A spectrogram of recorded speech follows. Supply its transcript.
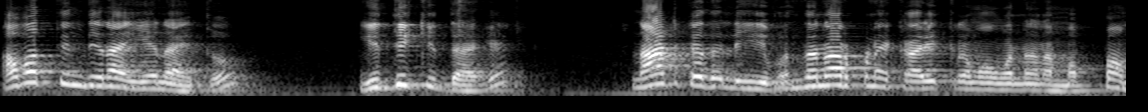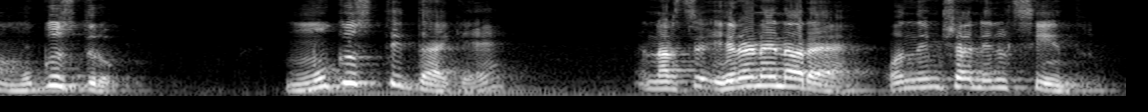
ಅವತ್ತಿನ ದಿನ ಏನಾಯಿತು? ಇದ್ದಕ್ಕಿದ್ದಾಗೆ ನಾಟಕದಲ್ಲಿ ಈ ವಂದನಾರ್ಪಣೆ ಕಾರ್ಯಕ್ರಮವನ್ನು ನಮ್ಮಪ್ಪ ಮುಗಿಸಿದ್ರು. ಮುಗಿಸ್ತಿದ್ದಾಗೆ ನರ್ಸಿ ಹಿರಣ್ಣನವರೇ ಒಂದು ನಿಮಿಷ ನಿಲ್ಲಿಸಿ ಅಂದರು.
